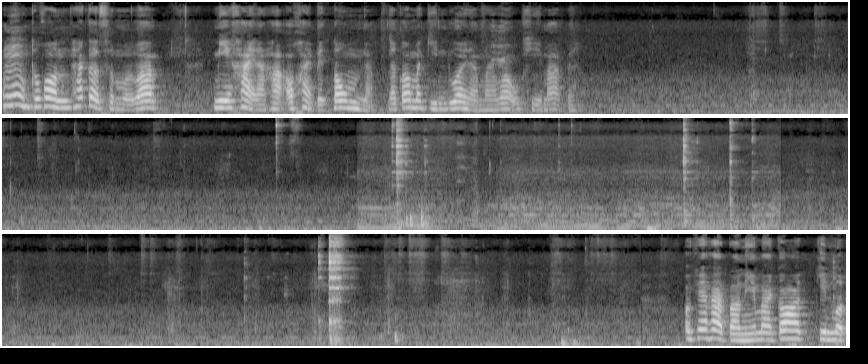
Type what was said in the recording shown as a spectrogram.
อืมทุกคนถ้าเกิดสมมติว่ามีไข่นะคะ เอาไข่ไปต้มเนี่ยแล้วก็มากินด้วยนะหมายว่าโอเคมากเลยโออเคค่ะ ตอนนี้มาก็กินหมด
